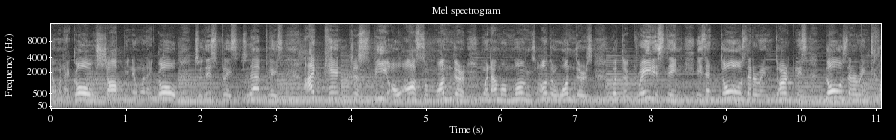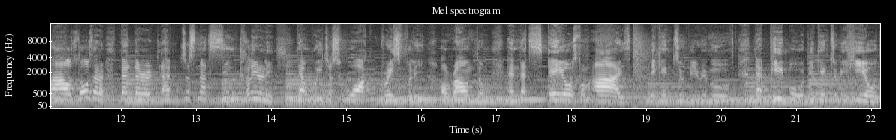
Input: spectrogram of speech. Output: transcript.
and when I go shopping and when I go to this place and to that place, I can't just be an awesome wonder when I'm amongst other wonders. But the greatest thing is that those that are in darkness, those that are in clouds, those that are that, that are, have just not seen clearly, that we just walk gracefully around them and that scales from eyes begin to be removed, that people will begin to be healed,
